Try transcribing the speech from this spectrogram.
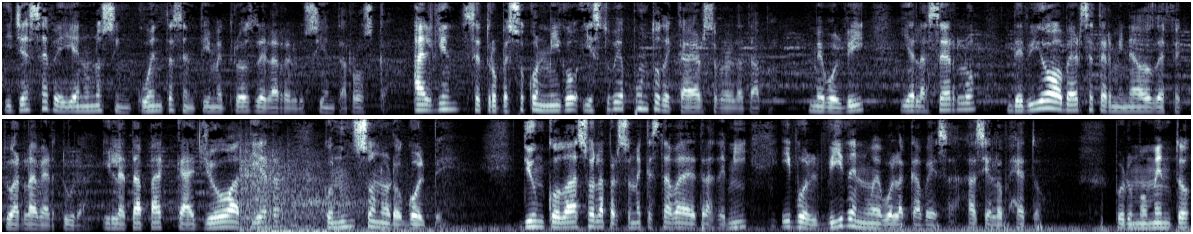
y ya se veían unos 50 centímetros de la reluciente rosca. Alguien se tropezó conmigo y estuve a punto de caer sobre la tapa. Me volví y al hacerlo debió haberse terminado de efectuar la abertura y la tapa cayó a tierra con un sonoro golpe. Di un codazo a la persona que estaba detrás de mí y volví de nuevo la cabeza hacia el objeto. Por un momento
